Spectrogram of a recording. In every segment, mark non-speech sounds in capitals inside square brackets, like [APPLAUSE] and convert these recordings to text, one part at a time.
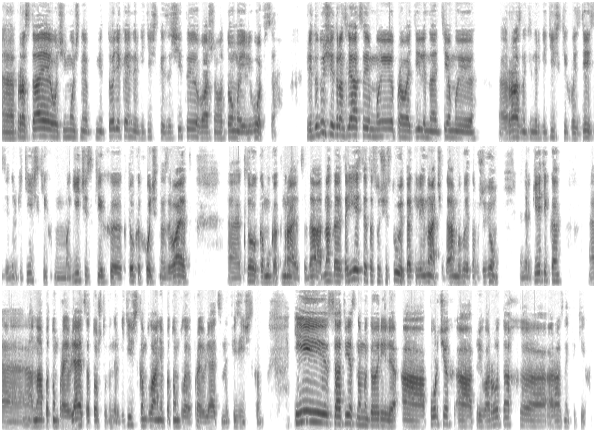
Э, простая, очень мощная методика энергетической защиты вашего дома или офиса. Предыдущие трансляции мы проводили на темы э, разных энергетических воздействий, энергетических, магических, э, кто как хочет называет, кто кому как нравится. Да. Однако это есть, это существует так или иначе. Да. Мы в этом живем. Энергетика, она потом проявляется, то, что в энергетическом плане, потом проявляется на физическом. И, соответственно, мы говорили о порчах, о приворотах, э, о разных таких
